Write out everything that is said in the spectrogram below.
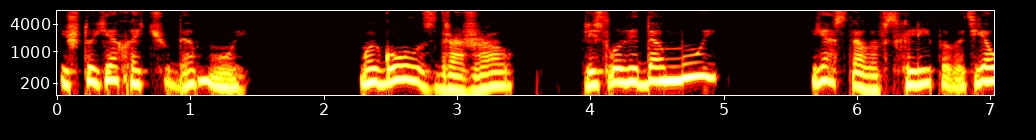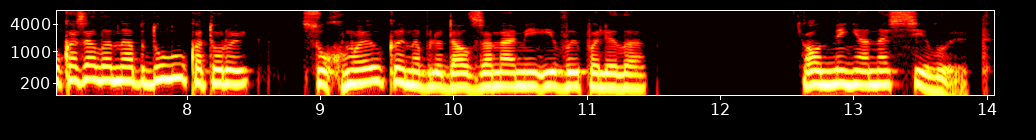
и что я хочу домой. Мой голос дрожал. При слове «домой» я стала всхлипывать. Я указала на Абдулу, который с ухмылкой наблюдал за нами и выпалила — он меня насилует.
